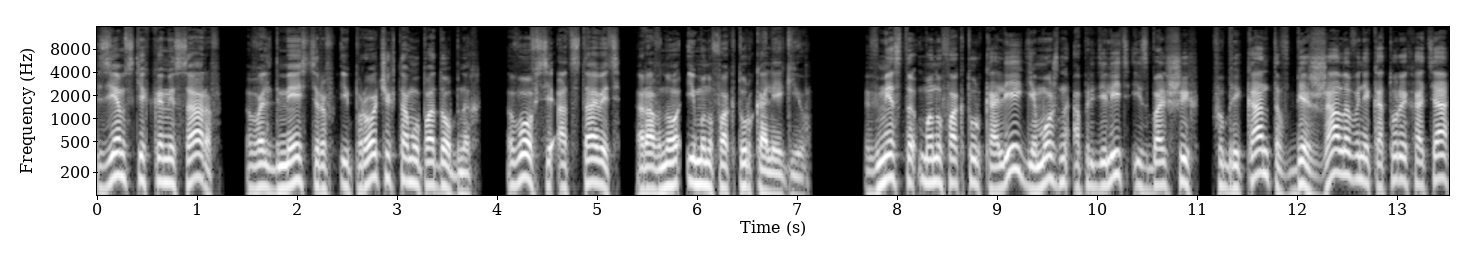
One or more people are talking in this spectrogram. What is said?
земских комиссаров, вальдмейстеров и прочих тому подобных вовсе отставить равно и мануфактур-коллегию. Вместо мануфактур-коллегии можно определить из больших фабрикантов без жалования, которые хотя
